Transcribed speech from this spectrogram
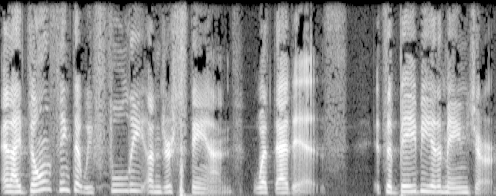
And I don't think that we fully understand what that is. It's a baby in a manger.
